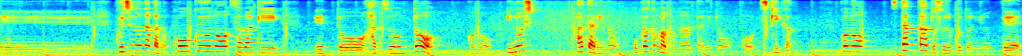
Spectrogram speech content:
えー、口の中の口腔のさばき、えっと、発音とこの胃のあたりの横隔膜のあたりのこう月感このスタッカートすることによって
